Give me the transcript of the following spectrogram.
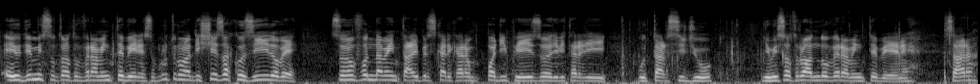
e io mi sono trovato veramente bene, soprattutto in una discesa così dove sono fondamentali per scaricare un po' di peso ed evitare di buttarsi giù. Io mi sto trovando veramente bene. Sara?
